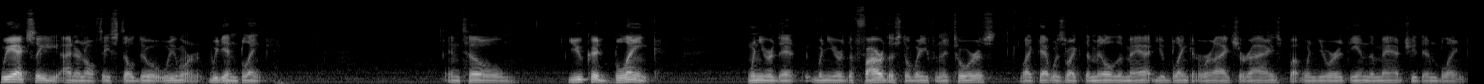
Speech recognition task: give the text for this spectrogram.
We actually, I don't know if they still do it. We weren't. We didn't blink until you could blink when you were that when you were the farthest away from the tourist. Like that was like the middle of the mat. You blink and relax your eyes. But when you were at the end of the mat, you didn't blink.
